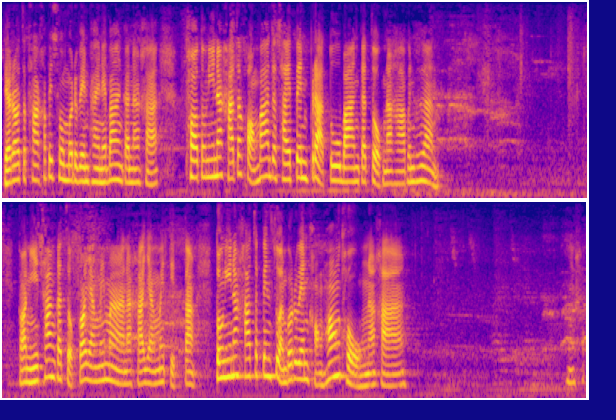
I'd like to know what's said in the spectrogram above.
เดี๋ยวเราจะพาเข้าไปชมบริเวณภายในบ้านกันนะคะ พอตรงนี้นะคะเจ้าของบ้านจะใช้เป็นประตูบานกระจกนะคะเพื่อนๆ ตอนนี้ช่างกระจกก็ยังไม่มานะคะ ยังไม่ติดตั้ง ตรงนี้นะคะจะเป็นส่วนบริเวณของห้องโถงนะคะนี่ค่ะ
